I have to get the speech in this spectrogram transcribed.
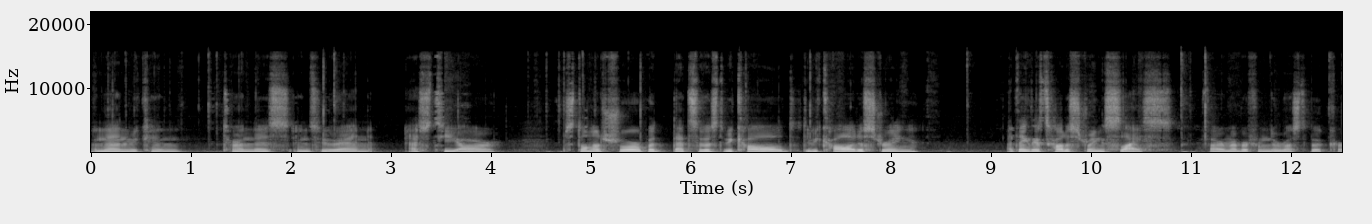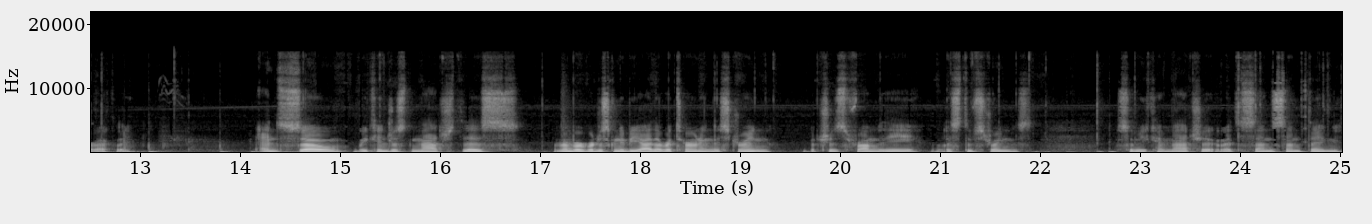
And then we can turn this into an str. I'm still not sure what that's supposed to be called. Do we call it a string? I think that's called a string slice, if I remember from the Rust book correctly. And so we can just match this. Remember, we're just going to be either returning the string, which is from the list of strings. So we can match it with send something,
